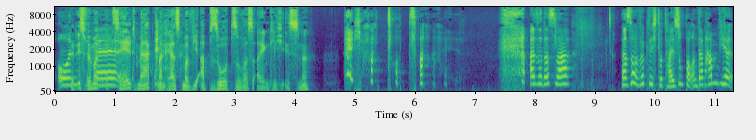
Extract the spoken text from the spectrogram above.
Und, Das ist, wenn man äh, erzählt, merkt man erstmal, wie absurd sowas eigentlich ist, ne? Ja, total. Also das war, das war wirklich total super. Und dann haben wir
